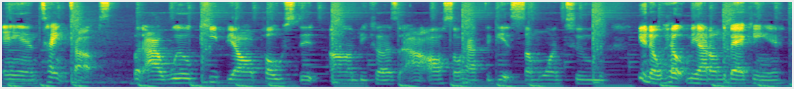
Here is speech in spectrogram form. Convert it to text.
and tank tops, but I will keep y'all posted um, because I also have to get someone to, you know, help me out on the back end.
